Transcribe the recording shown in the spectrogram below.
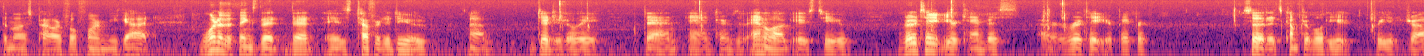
the most powerful form you got. One of the things that that is tougher to do um, digitally than in terms of analog is to rotate your canvas or rotate your paper so that it's comfortable to you, for you to draw.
